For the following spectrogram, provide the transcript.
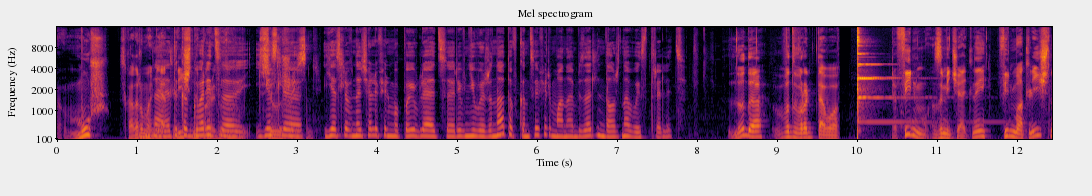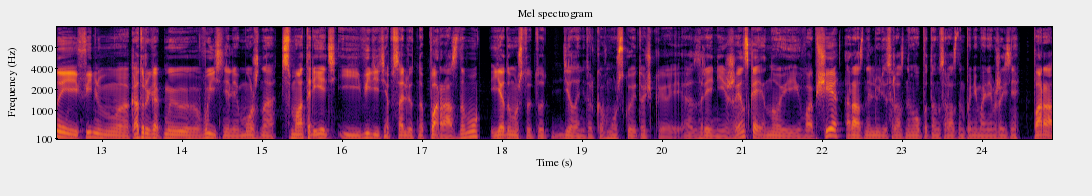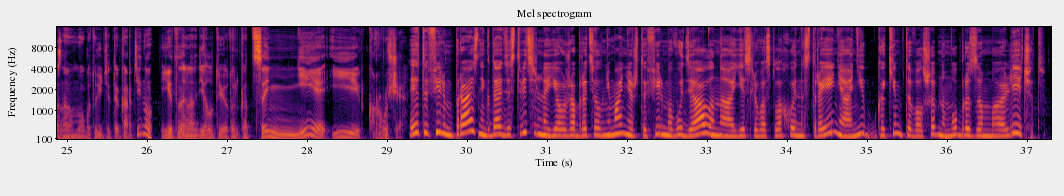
муж, с которым они Да, это, как говорится, если- жизнь. Если в начале фильма появляется ревнивая жена, то в конце фильма она обязательно должна выстрелить. Ну да, вот вроде того. Фильм замечательный, фильм отличный, фильм, э, который, как мы выяснили, можно смотреть и видеть абсолютно по-разному. Я думаю, что тут дело не только в мужской точке э, зрения и женской, но и вообще разные люди с разным опытом, с разным пониманием жизни по-разному могут увидеть эту картину, и это, наверное, делает ее только ценнее и круче. Это фильм «Праздник», да, действительно, я уже обратила внимание, что фильмы Вуди Аллена, если у вас плохое настроение, они каким-то волшебным образом а, лечат.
